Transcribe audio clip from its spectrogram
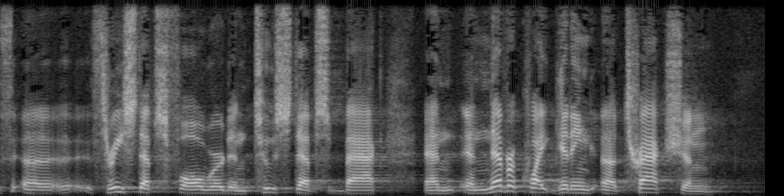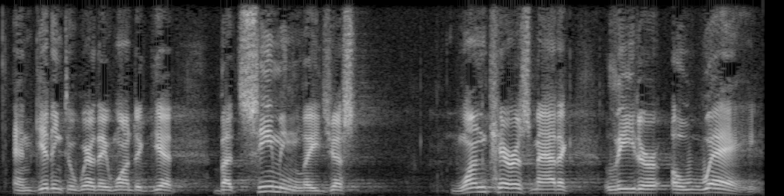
th- uh, three steps forward and two steps back and, and never quite getting uh, traction and getting to where they want to get, but seemingly just one charismatic leader away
